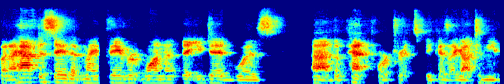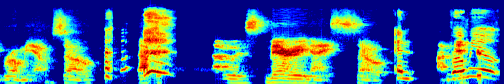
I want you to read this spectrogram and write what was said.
But I have to say that my favorite one that you did was uh, the pet portraits because I got to meet Romeo. So that, was, that was very nice. So and um, Romeo,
